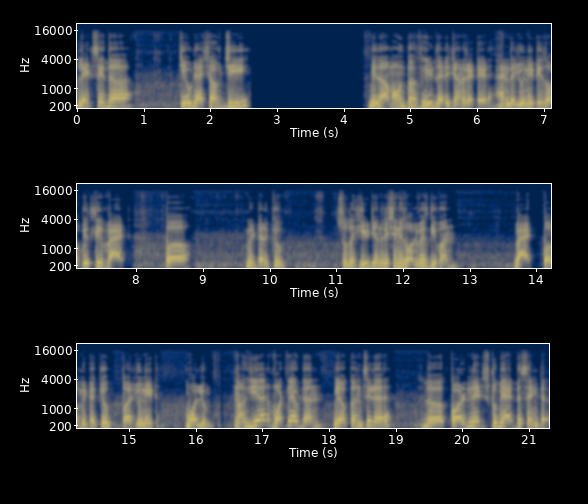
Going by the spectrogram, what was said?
Let's say the Q dash of G be the amount of heat that is generated and the unit is obviously watt per meter cube. So the heat generation is always given watt per meter cube per unit volume. Now here what we have done, we have considered the coordinates to be at the center.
